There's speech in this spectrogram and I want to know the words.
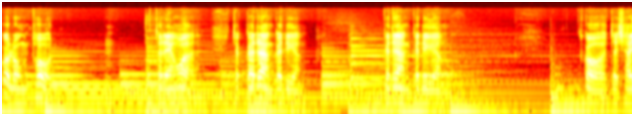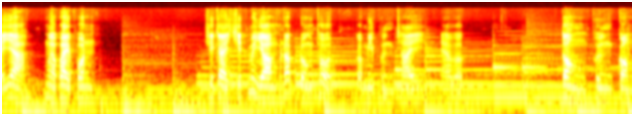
ก็ลงโทษ แสดงว่าจะกระด้างกระเดือง กระด้างกระเดือง ก็จะใช้ยากเมื่อไพ่พลที่ใกล้ชิดไม่ยอมรับลงโทษก็มีพึงใช้นะครับ ต้องพึงกล่อม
